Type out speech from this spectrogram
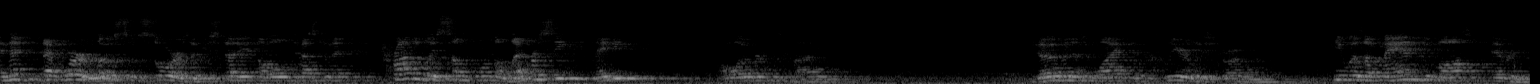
And that, that word, loathsome sores, if you study the Old Testament, probably some form of leprosy, maybe, all over his body. Job and his wife were clearly struggling. He was a man who lost everything.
